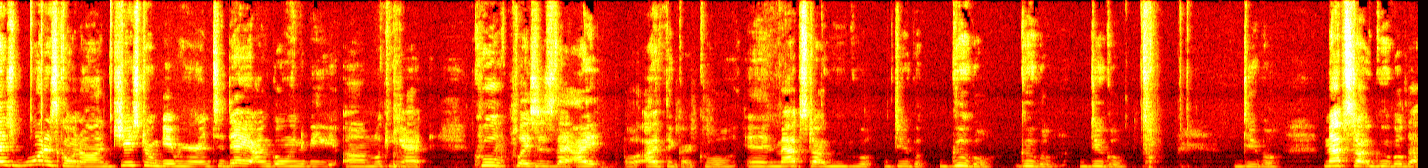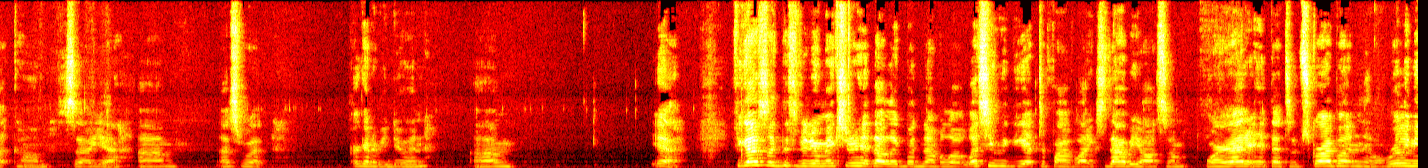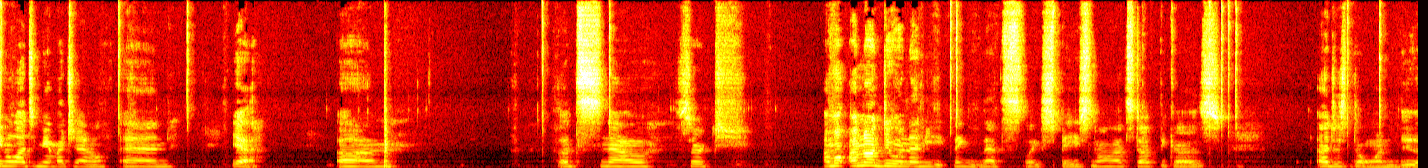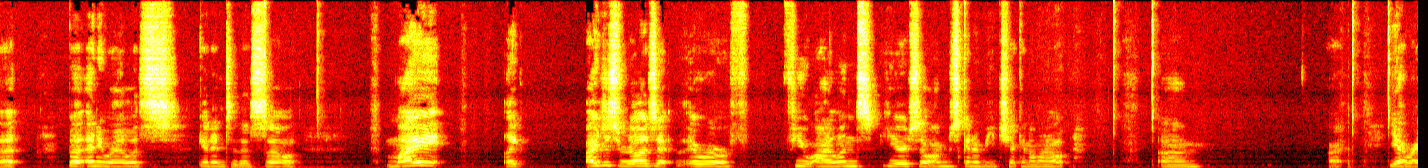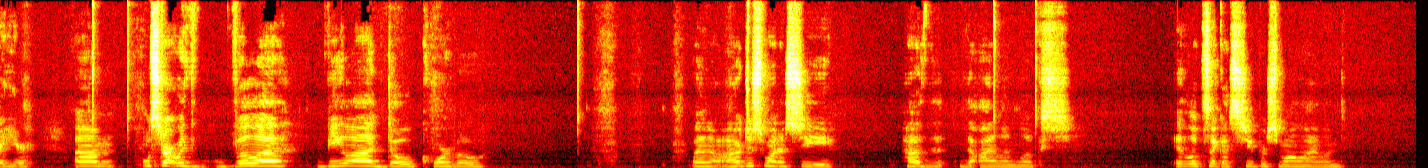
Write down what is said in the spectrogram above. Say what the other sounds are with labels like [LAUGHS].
guys, what is going on? JStorm Gamer here, and today I'm going to be um, looking at cool places that I, well, I think are cool in maps.google, Google, Google, [LAUGHS] Google, Google, Google, maps.google.com. So yeah, um, that's what we're gonna be doing. Um, yeah. If you guys like this video, make sure to hit that like button down below. Let's see if we can get to 5 likes. That would be awesome. While you're at it, hit that subscribe button. It'll really mean a lot to me on my channel. And, yeah. Um, let's now search. I'm, I'm not doing anything that's like space and all that stuff because I just don't want to do that. But anyway, let's get into this. So, my, like, I just realized that there were few islands here, so I'm just gonna be checking them out. Um, alright, yeah, right here. Um, we'll start with Villa Vila do Corvo. Uh, I just want to see how the, the island looks. It looks like a super small island.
